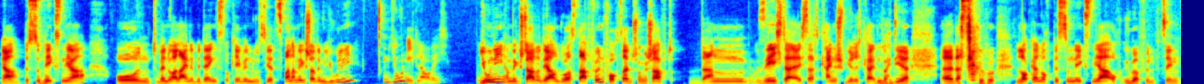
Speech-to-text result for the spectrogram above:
ja, bis zum nächsten Jahr. Und wenn du alleine bedenkst, okay, wenn du es jetzt, wann haben wir gestartet? Im Juli? Im Juni, glaube ich. Juni haben wir gestartet, ja, und du hast da fünf Hochzeiten schon geschafft. Dann sehe ich da ehrlich gesagt keine Schwierigkeiten bei dir, äh, dass du locker noch bis zum nächsten Jahr auch über 15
